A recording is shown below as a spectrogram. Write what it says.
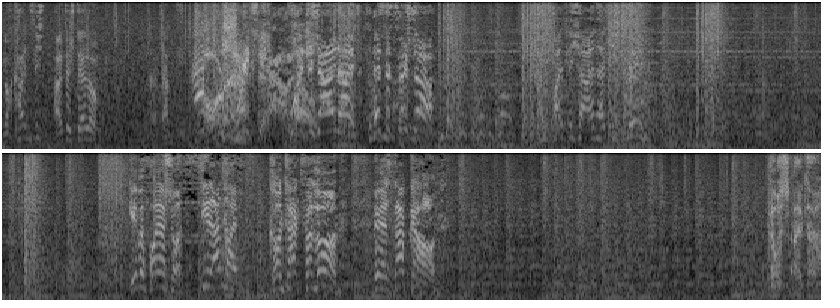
Noch kein Sicht... Halte Stellung! Verdammt! Die... Oh, Scheiße! Feindliche Einheit! Es ist Fischer! Kann feindliche Einheit nicht sehen! Gebe Feuerschutz! Ziel angreifen! Kontakt verloren! Er ist abgehauen! Los, Alter!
